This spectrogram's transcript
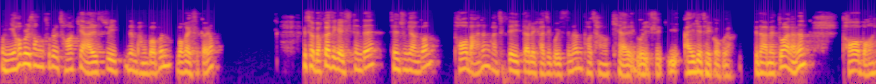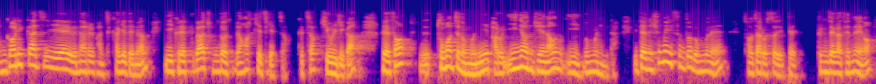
그럼 이 허블 상수를 정확히 알 수 있는 방법은 뭐가 있을까요? 그렇죠. 몇 가지가 있을 텐데 제일 중요한 건 더 많은 관측 데이터를 가지고 있으면 더 정확히 알고 있을, 알게 될 거고요. 그 다음에 또 하나는 더 먼 거리까지의 은하를 관측하게 되면 이 그래프가 좀 더 명확해지겠죠. 그렇죠? 기울기가. 그래서 두 번째 논문이 바로 2년 뒤에 나온 이 논문입니다. 이때는 휴메이슨도 논문의 저자로서 이렇게 등재가 됐네요.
